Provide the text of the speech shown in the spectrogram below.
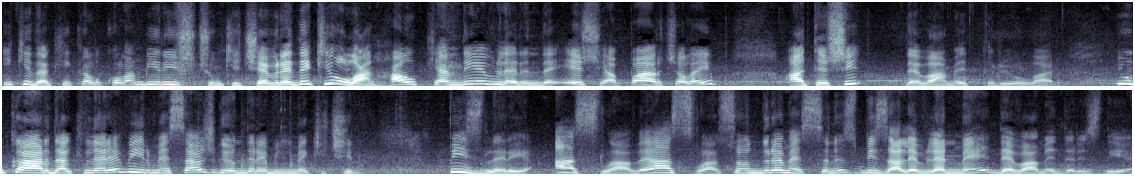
iki dakikalık olan bir iş çünkü çevredeki olan halk kendi evlerinde eşya parçalayıp ateşi devam ettiriyorlar. Yukarıdakilere bir mesaj gönderebilmek için. Bizleri asla ve asla söndüremezsiniz, biz alevlenmeye devam ederiz diye.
